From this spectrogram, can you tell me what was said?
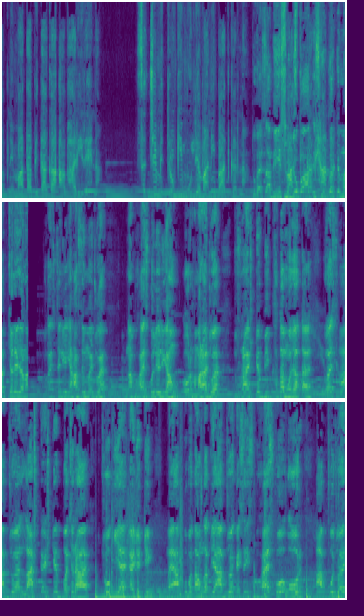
अपने माता पिता का आभारी रहना। सच्चे मित्रों की मूल्यवानी बात करना। तो गैस अभी इस वीडियो को आप स्किप करके मत चले जाना। तो गैस चलिए यहाँ से मैं जो है अपना वॉइस को ले लिया हूँ और हमारा जो है दूसरा स्टेप भी खत्म हो जाता है। तो आप जो है लास्ट का स्टेप बच रहा है, जो कि है एडिटिंग मैं आपको बताऊँगा कि आप जो है कैसे इस वॉइस को और आपको जो है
